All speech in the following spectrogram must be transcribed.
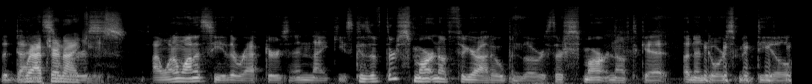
the Raptor. Nikes. I want to want to see the Raptors and Nikes because if they're smart enough to figure out open doors, they're smart enough to get an endorsement deal,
